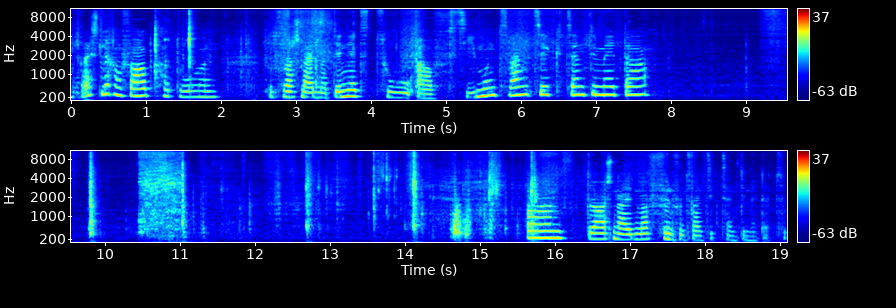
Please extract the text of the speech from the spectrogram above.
den restlichen Farbkarton. Und zwar schneiden wir den jetzt zu auf 27 cm. Und da schneiden wir 25 cm zu.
